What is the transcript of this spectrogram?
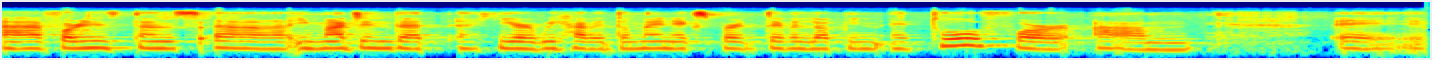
Uh, for instance, uh, imagine that uh, here we have a domain expert developing a tool for um, a,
